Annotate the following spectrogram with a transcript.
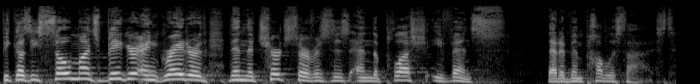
because he's so much bigger and greater than the church services and the plush events that have been publicized.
